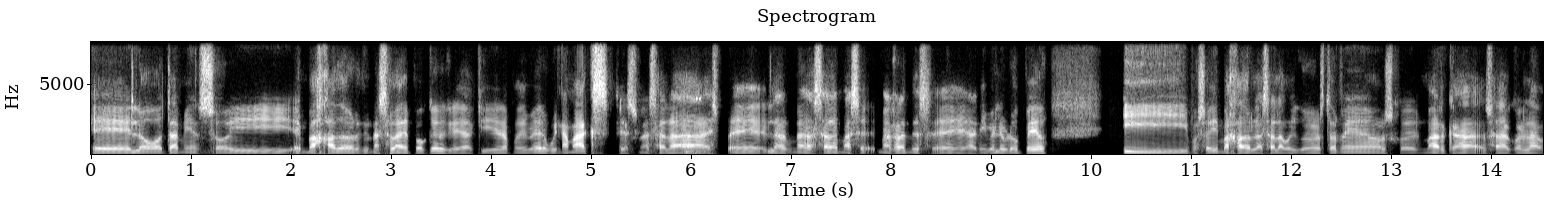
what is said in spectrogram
Eh, luego también soy embajador de una sala de póker, que aquí la podéis ver, Winamax, es una sala, eh, una de las salas más, más grandes eh, a nivel europeo. Y pues soy embajador de la sala, voy con los torneos, con el marca, o sea, con, la,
